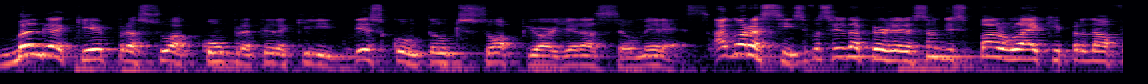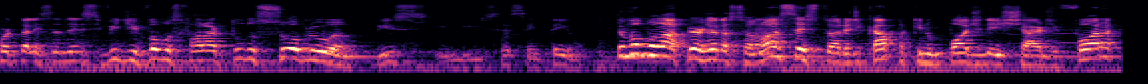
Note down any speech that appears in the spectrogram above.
MANGAQ para sua compra ter aquele descontão que só a pior geração merece. Agora sim, se você é da pior geração, dispara o like para dar uma fortalecida nesse vídeo e vamos falar tudo sobre o One Piece 1061. Então vamos lá, pior geração. Nossa história de capa que não pode deixar de fora.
